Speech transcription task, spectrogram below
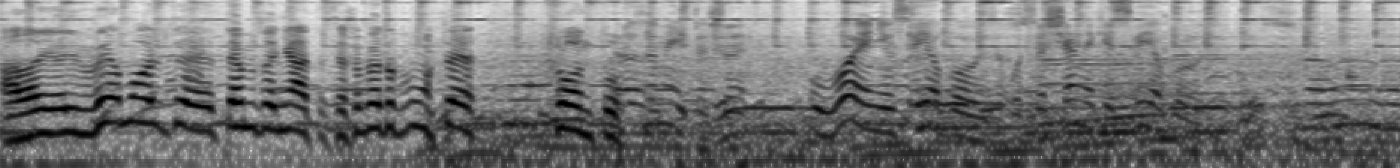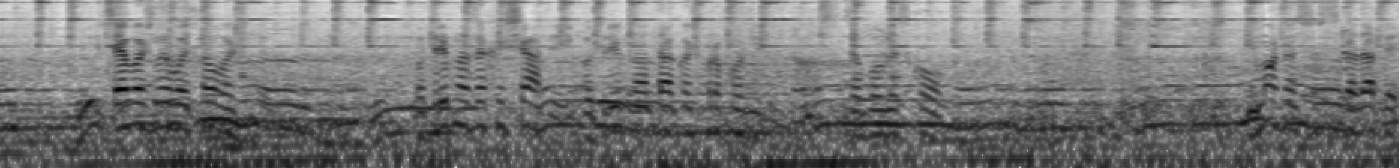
Але і ви можете тим зайнятися, щоб допомогти фронту. Розумієте, що у воїнів свій обов'язок, у священників свій обов'язок. І це важливо і то важливо. Потрібно захищати і потрібно також проповідати. Це обов'язково. Не можна сказати,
